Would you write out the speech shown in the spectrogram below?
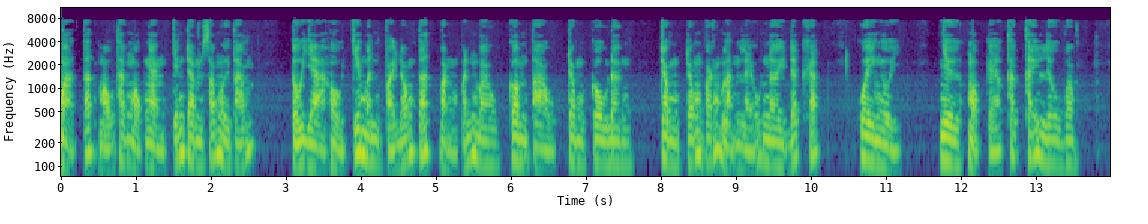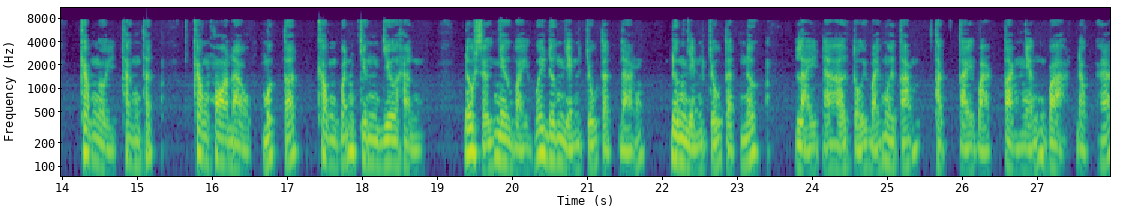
Mà Tết Mậu Thân 1968, tuổi già Hồ Chí Minh phải đón Tết bằng bánh bao, cơm tàu, trong cô đơn, trong trống vắng lạnh lẽo nơi đất khách, quê người, như một kẻ thất thế lưu vong. Không người thân thích, không hoa đào, mứt Tết, không bánh chưng dưa hành. Đối xử như vậy với đương nhiệm chủ tịch đảng, đương nhiệm chủ tịch nước, lại đã ở tuổi 78, thật tệ bạc, tàn nhẫn và độc ác.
